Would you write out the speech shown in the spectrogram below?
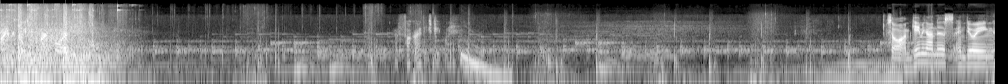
find a replacement part for it. The fuck are these people? So I'm gaming on this and doing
